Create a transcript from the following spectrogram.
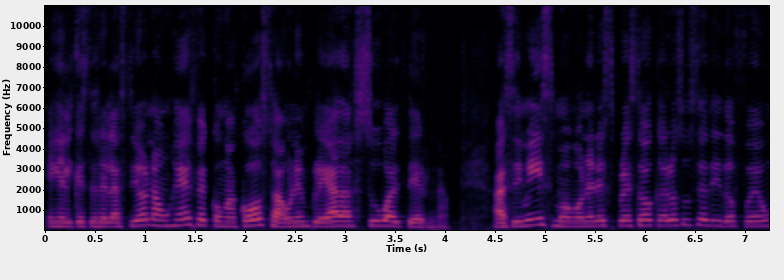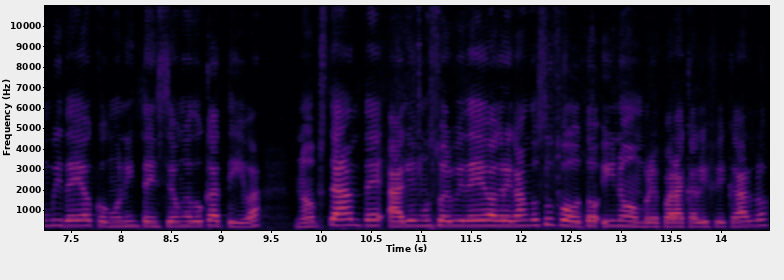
en el que se relaciona a un jefe con acoso a una empleada subalterna. Asimismo, Gonel expresó que lo sucedido fue un video con una intención educativa, no obstante, alguien usó el video agregando su foto y nombre para calificarlo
